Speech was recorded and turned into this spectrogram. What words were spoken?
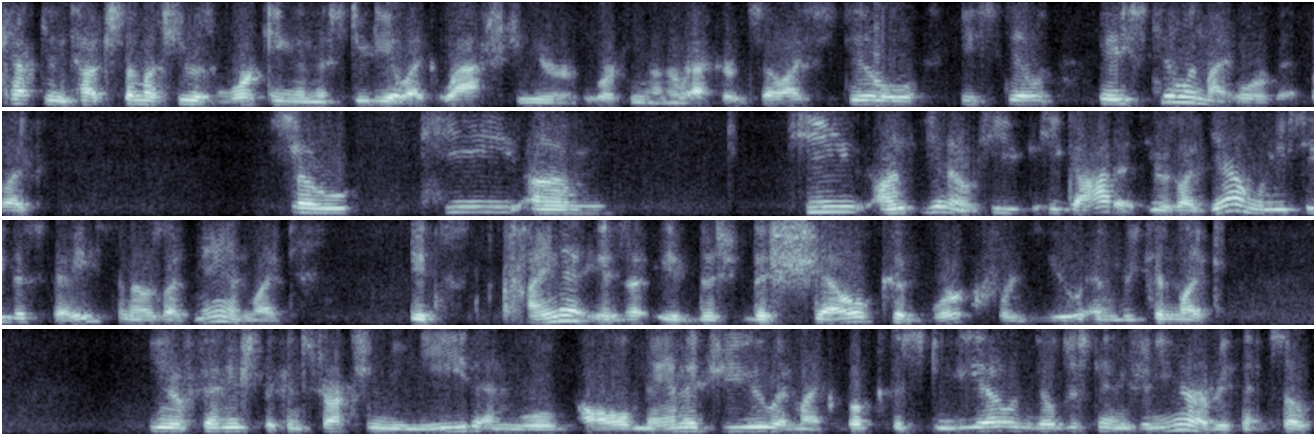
kept in touch so much. He was working in the studio like last year, working on a record. So I still he's still he's still in my orbit. Like so he um he um, you know he he got it. He was like, yeah, when you see the space, and I was like, man, like it's kind of is a it, the the shell could work for you, and we can like you know finish the construction you need, and we'll all manage you and like book the studio, and you'll just engineer everything. So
